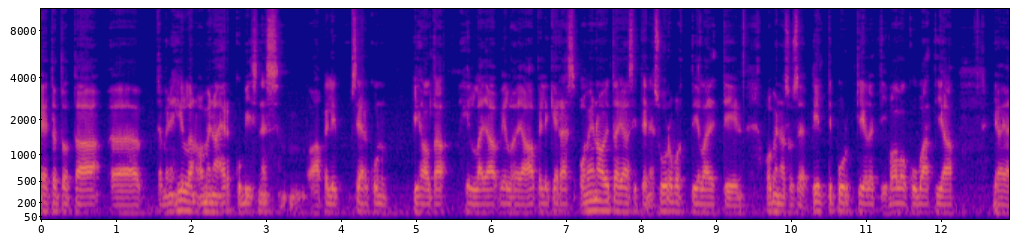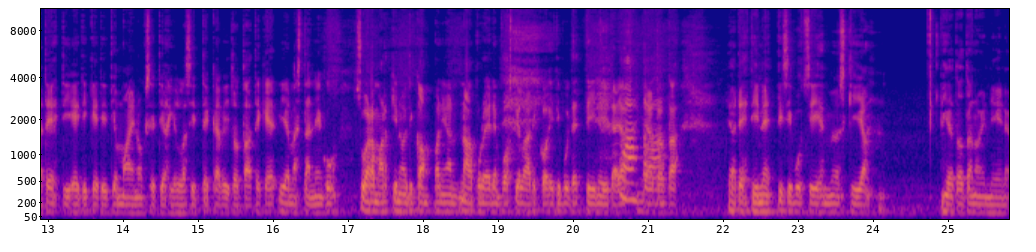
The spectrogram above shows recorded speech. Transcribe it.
että tota, tämmöinen Hillan omena herkkubisnes, Aapeli Serkun pihalta Hilla ja Vilho ja Aapeli keräs omenoita ja sitten ne survottiin, laitettiin omenasose pilttipurkki, otettiin valokuvat ja, ja, ja tehtiin etiketit ja mainokset ja Hilla sitten kävi tota, teke, viemässä tämän niin kuin suoramarkkinointikampanjan naapureiden postilaatikoihin, tiputettiin niitä ja, ja, tota, ja tehtiin nettisivut siihen myöskin ja, ja tota noin, niin,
